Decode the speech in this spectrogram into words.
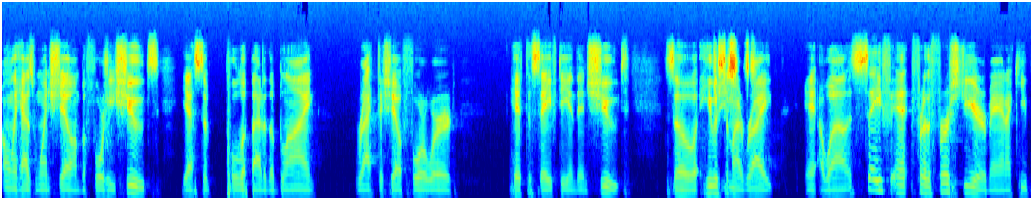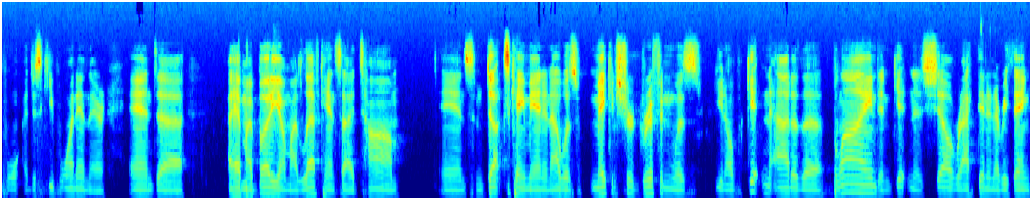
only has one shell. And before he shoots, he has to pull up out of the blind, rack the shell forward, hit the safety, and then shoot. So he was to my right. And, well, it's safe eh, for the first year, man. I keep I just keep one in there, and uh, I had my buddy on my left hand side, Tom, and some ducks came in, and I was making sure Griffin was, you know, getting out of the blind and getting his shell racked in and everything.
